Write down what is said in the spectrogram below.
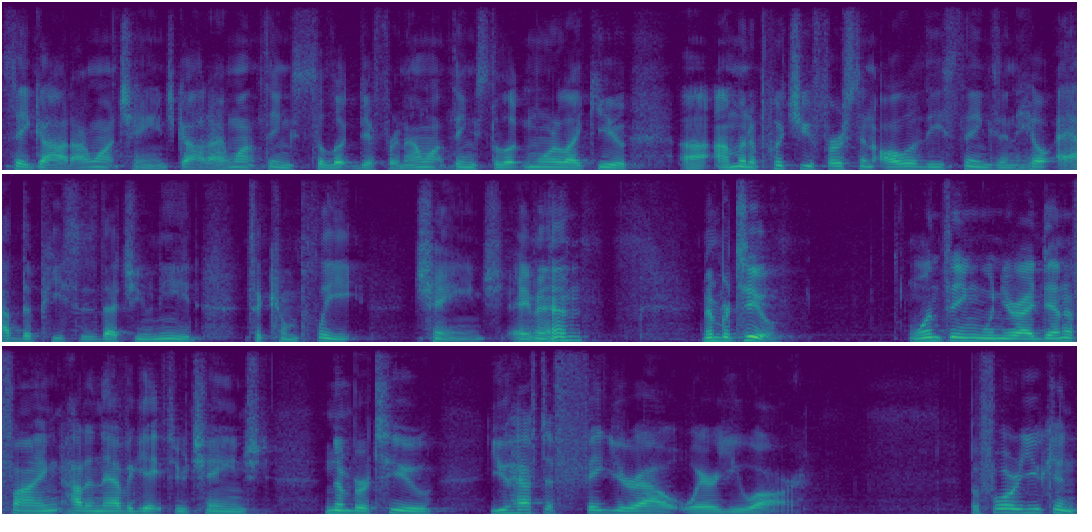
Say, God, I want change. God, I want things to look different. I want things to look more like you. Uh, I'm going to put you first in all of these things, and He'll add the pieces that you need to complete change. Amen? Number two, one thing when you're identifying how to navigate through change, number two, you have to figure out where you are before you can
